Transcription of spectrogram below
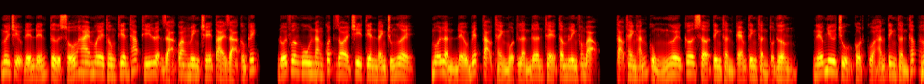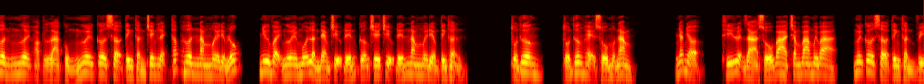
ngươi chịu đến đến từ số hai mươi thông thiên tháp thí luyện giả quang minh chế tài giả công kích, đối phương u năng quất roi chi tiên đánh trúng ngươi, mỗi lần đều biết tạo thành một lần đơn thể tâm linh phong bạo tạo thành hắn cùng ngươi cơ sở tinh thần kém tinh thần tổn thương. Nếu như trụ cột của hắn tinh thần thấp hơn ngươi hoặc là cùng ngươi cơ sở tinh thần t r ê n lệch thấp hơn năm mươi điểm lúc, như vậy ngươi mỗi lần đem chịu đến cưỡng chế chịu đến năm mươi điểm tinh thần. Tổn thương tổn thương hệ số một năm. Nhắc nhở, thí luyện giả số ba trăm ba mươi ba, ngươi cơ sở tinh thần vì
